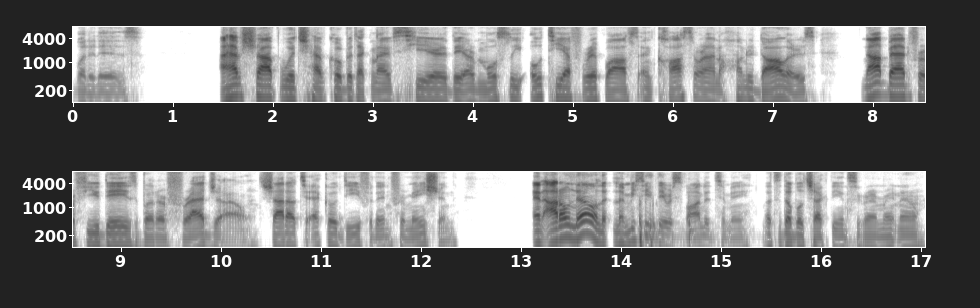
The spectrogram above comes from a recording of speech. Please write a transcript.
what it is. I have shop which have Cobra Tech knives here. They are mostly OTF ripoffs and cost around hundred dollars. Not bad for a few days, but are fragile. Shout out to Echo D for the information. And I don't know. Let, let me see if they responded to me. Let's double check the Instagram right now.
